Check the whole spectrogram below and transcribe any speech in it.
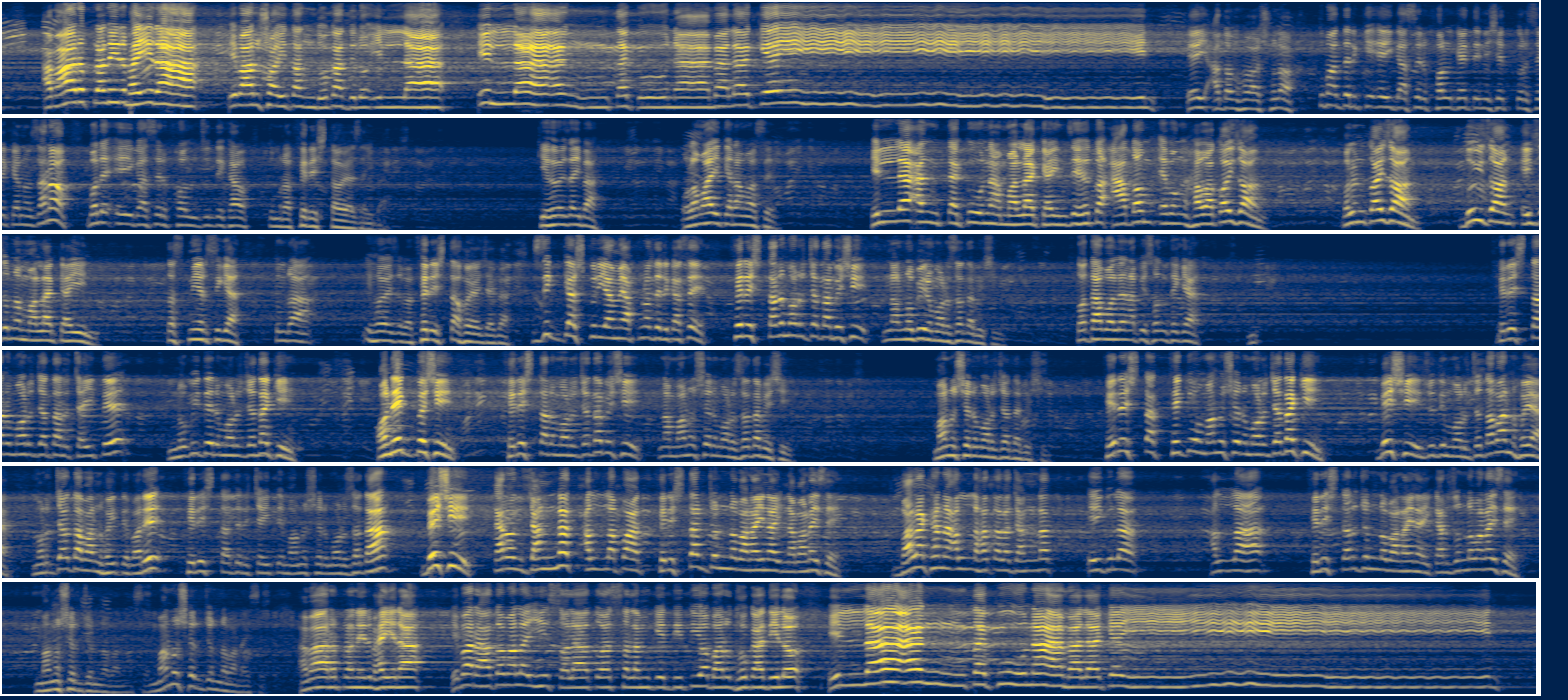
আমার প্রাণীর ভাইরা, এবার শয়তান ধোকা দিল, ইল্লা ইল্লা তাকুনা মালাকাইন। এই আদম হওয়া, শোনো, তোমাদেরকে এই গাছের ফল খাইতে নিষেধ করেছে কেন জানো? বলে, এই গাছের ফল যদি খাও, তোমরা ফেরিস্তা হয়ে যাইবা। কি হয়ে যাইবা? ওলামাই কেরাম আছে। যেহেতু আদম এবং হাওয়া কয়জন? বলেন কয়জন? দুইজন এই জন্য মালাকাইন। তসনিয়ার সিগা, তোমরা ই হয়ে যাবে ফেরিস্তা হয়ে যাবে জিজ্ঞাসা করি আমি আপনাদের কাছে ফেরিস্তার মর্যাদা বেশি না নবীর মর্যাদা বেশি? কথা বলেন না পিছন থেকে। ফেরিস্তার মর্যাদার চাইতে নবীদের মর্যাদা কি? অনেক বেশি। ফেরিস্তার মর্যাদা বেশি না মানুষের মর্যাদা বেশি? মানুষের মর্যাদা বেশি। ফেরিস্তার থেকেও মানুষের মর্যাদা কি? বেশি। যদি মর্যাদাবান হইয়া, মর্যাদাবান হইতে পারে ফেরিস্তাদের চাইতে মানুষের মর্যাদা বেশি। কারণ জান্নাত আল্লাহ পাক ফেরিস্তার জন্য বানাই নাই, না বানাইছে? বালাখানা আল্লাহ তালা জান্নাত, এইগুলা আল্লাহ ফেরিস্তার জন্য বানাই নাই। কার জন্য বানাইছে? মানুষের জন্য বানাইছে মানুষের জন্য বানাইছে। আমার প্রাণের ভাইরা এবার আদম আলাইহি সালাতামকে দ্বিতীয়বার ধোকা দিল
